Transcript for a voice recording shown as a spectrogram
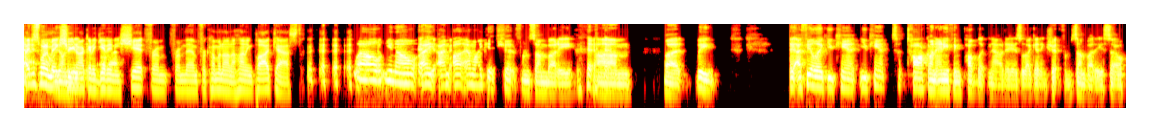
I just want to No, make sure you're not going to get any shit from from them for coming on a hunting podcast. Well, you know, I I'm, I I might get shit from somebody, um, but we. I feel like you can't you can't t- talk on anything public nowadays without getting shit from somebody. So,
